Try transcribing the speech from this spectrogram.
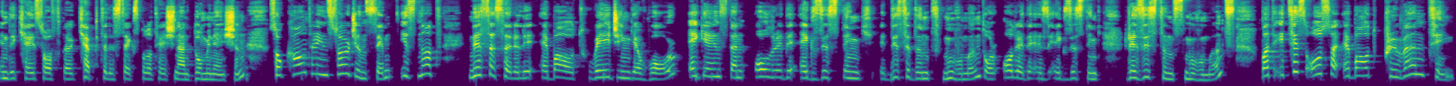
in the case of the capitalist exploitation and domination. So counterinsurgency is not necessarily about waging a war against an already existing dissident movement or already as existing resistance movements, but it is also about preventing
